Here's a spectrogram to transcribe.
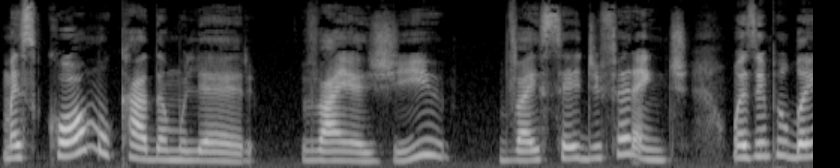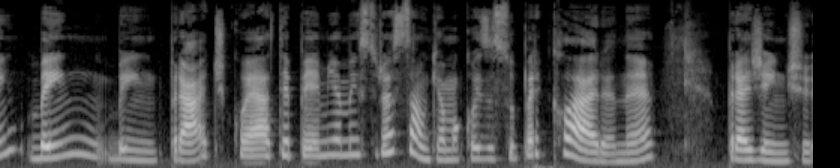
Mas como cada mulher vai agir vai ser diferente. Um exemplo bem, bem, bem prático é a TPM e a menstruação, que é uma coisa super clara, né, pra gente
